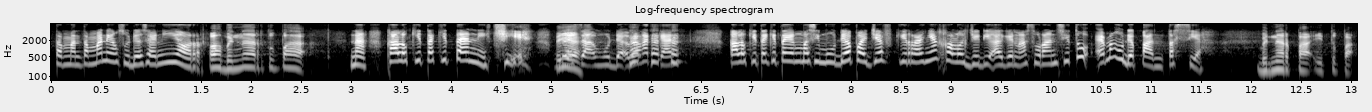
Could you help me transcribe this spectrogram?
teman-teman yang sudah senior. Oh benar tuh Pak. Nah, kalau kita-kita nih, Ci, Iya. berasa muda banget kan? kalau kita-kita yang masih muda, Pak Jeff, kiranya kalau jadi agen asuransi tuh emang udah pantas ya? Benar Pak itu Pak.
